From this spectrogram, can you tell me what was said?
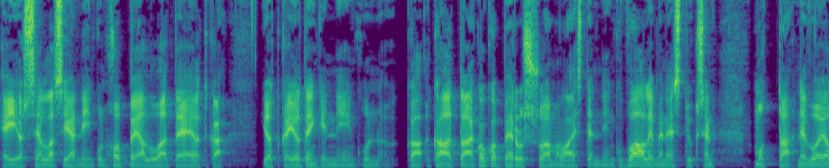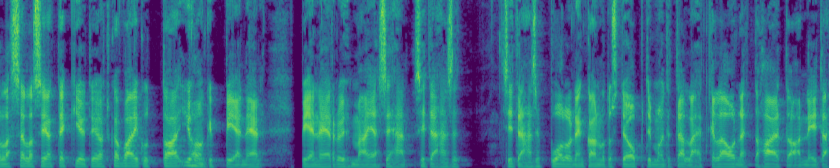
ei ole sellaisia niin kuin hopealuoteja, jotka – jotka jotenkin niin kuin ka- kaataa koko perussuomalaisten niin kuin vaalimenestyksen, mutta ne voi olla sellaisia tekijöitä, jotka vaikuttaa johonkin pieneen, pieneen ryhmään, ja sehän, sitähän se sitähän se puolueiden kannatusten optimointi tällä hetkellä on, että haetaan niitä,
